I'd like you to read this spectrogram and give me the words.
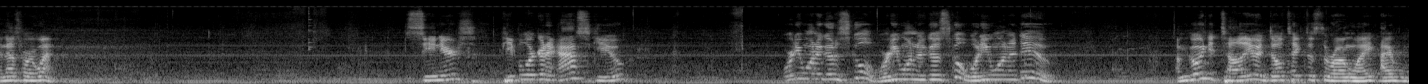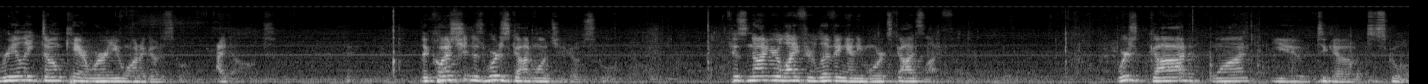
And that's where I went. Seniors, people are going to ask you, where do you want to go to school? Where do you want to go to school? What do you want to do? I'm going to tell you, and don't take this the wrong way, I really don't care where you want to go to school. I don't. The question is, where does God want you to go to school? Because not your life you're living anymore, it's God's life. Where does God want you to go to school?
